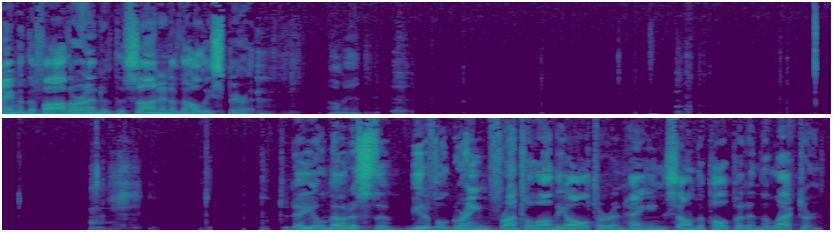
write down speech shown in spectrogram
name of the Father, and of the Son, and of the Holy Spirit. Amen. Today you'll notice the beautiful green frontal on the altar and hangings on the pulpit and the lectern.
